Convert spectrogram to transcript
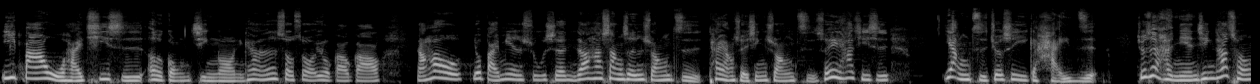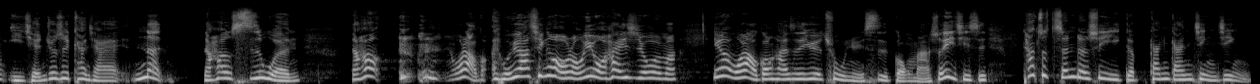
一八五还七十二公斤哦。你看，那瘦瘦又高高，然后又白面书生。你知道他上升双子，太阳水星双子，所以他其实样子就是一个孩子，就是很年轻。他从以前就是看起来嫩，然后斯文，然后 我老公，哎，我又要清喉咙，因为我害羞了吗？因为我老公他是月处女四宫嘛，所以其实。他这真的是一个干干净净、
